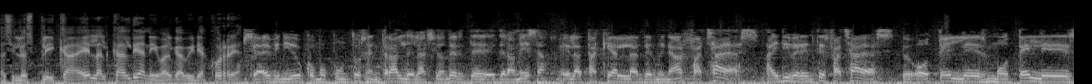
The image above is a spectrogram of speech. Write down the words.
Así lo explica el alcalde Aníbal Gaviria Correa. Se ha definido como punto central de la acción de, la mesa el ataque a las denominadas fachadas. Hay diferentes fachadas, hoteles, moteles,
